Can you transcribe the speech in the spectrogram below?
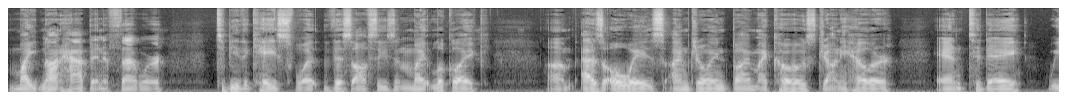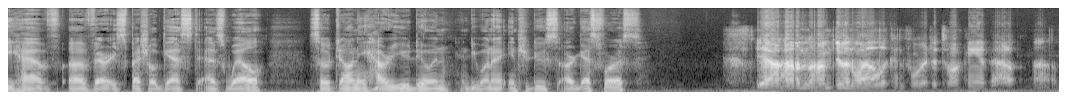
might not happen if that were to be the case, what this offseason might look like. Um, as always, I'm joined by my co host, Johnny Heller, and today we have a very special guest as well. So, Johnny, how are you doing? And do you want to introduce our guest for us? Yeah, I'm, I'm doing well. Looking forward to talking about um,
